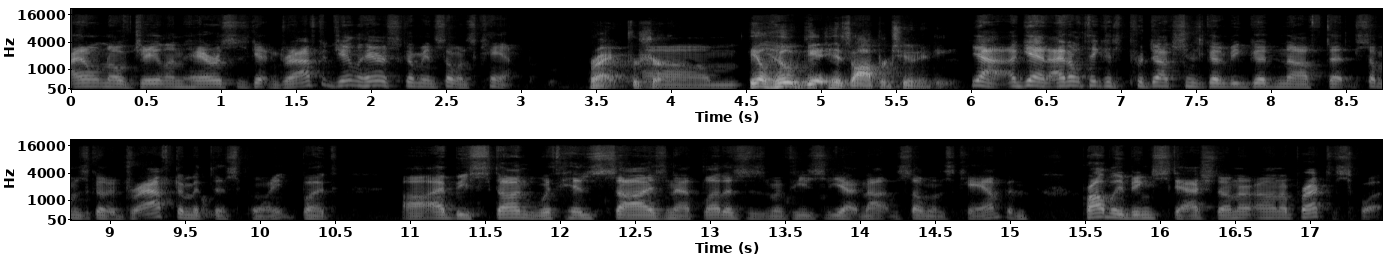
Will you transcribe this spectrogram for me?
I don't know if Jalen Harris is getting drafted. Jalen Harris is going to be in someone's camp. Right, for sure. Um, he'll he'll get his opportunity. Yeah, again, I don't think his production is going to be good enough that someone's going to draft him at this point. But uh, I'd be stunned with his size and athleticism if he's yeah not in someone's camp and probably being stashed on a on a practice squad.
